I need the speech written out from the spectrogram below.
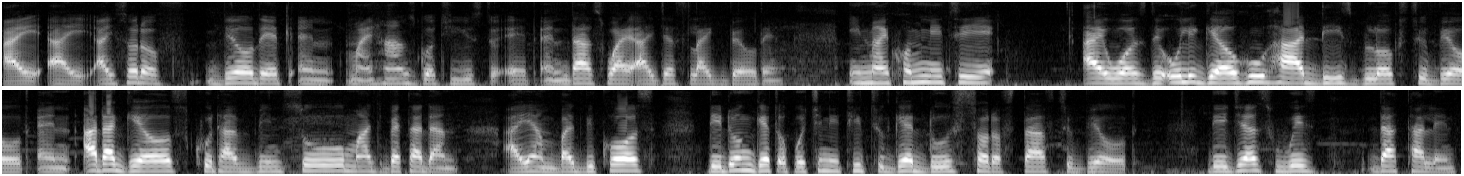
I, I, I sort of build it and my hands got used to it and that's why I just like building. In my community, I was the only girl who had these blocks to build and other girls could have been so much better than I am but because they don't get opportunity to get those sort of stuff to build, they just waste that talent.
